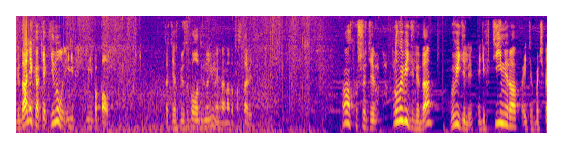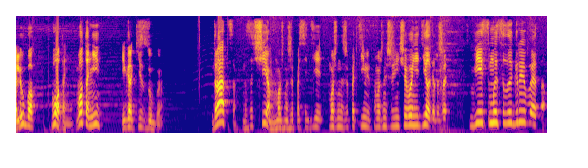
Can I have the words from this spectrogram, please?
Видали, как я кинул и не, не попал? Кстати, я без укола адреналина игра, надо поставить. Ох уж эти... Ну вы видели, да? Вы видели этих тимеров, этих бочколюбов. Вот они, вот они, игроки зубы. Драться? Да зачем? Можно же посидеть, можно же потимиться, можно же ничего не делать. Это же весь смысл игры в этом.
